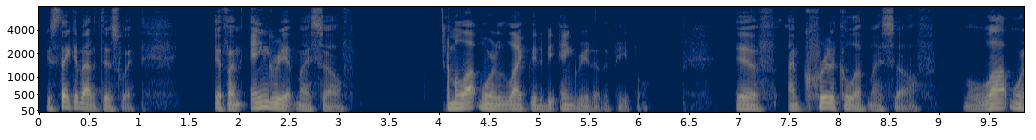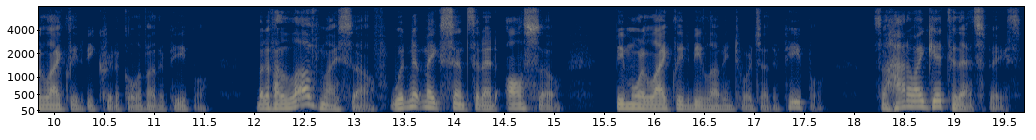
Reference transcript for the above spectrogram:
Because think about it this way if I'm angry at myself, I'm a lot more likely to be angry at other people. If I'm critical of myself, I'm a lot more likely to be critical of other people. But if I love myself, wouldn't it make sense that I'd also be more likely to be loving towards other people. So, how do I get to that space?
